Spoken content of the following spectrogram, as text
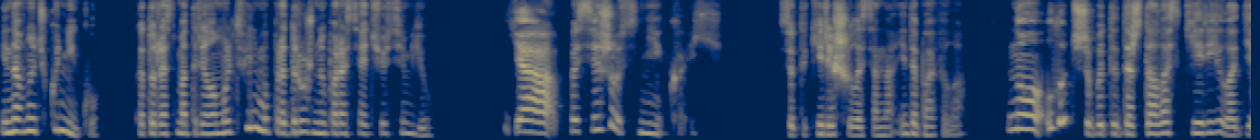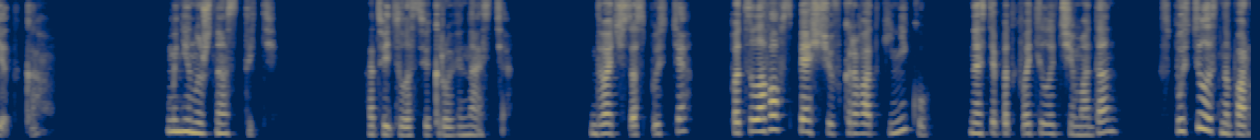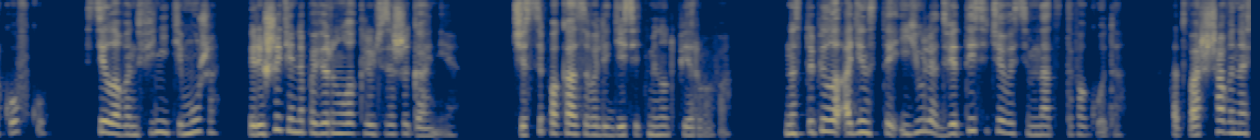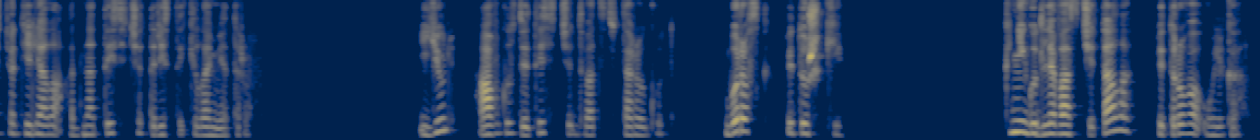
И на внучку Нику, которая смотрела мультфильмы про дружную поросячью семью. «Я посижу с Никой», все-таки решилась она и добавила. Но лучше бы ты дождалась Кирилла, детка. Мне нужно остыть, ответила свекрови Настя. Два часа спустя, поцеловав спящую в кроватке Нику, Настя подхватила чемодан, спустилась на парковку, села в инфинити мужа и решительно повернула ключ зажигания. Часы показывали 10 минут первого. Наступило 11 июля 2018 года. От Варшавы Настю отделяло 1300 километров. Июль-август 2022 год. Боровск, Петушки. Книгу для вас читала Петрова Ольга.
